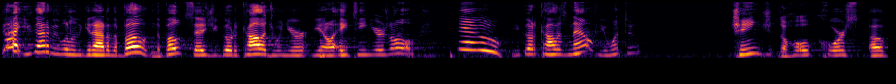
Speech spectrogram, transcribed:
got, you got to be willing to get out of the boat. And the boat says you go to college when you're, you know, 18 years old. No, you go to college now if you want to. Change the whole course of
